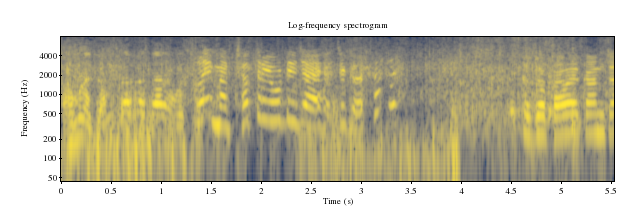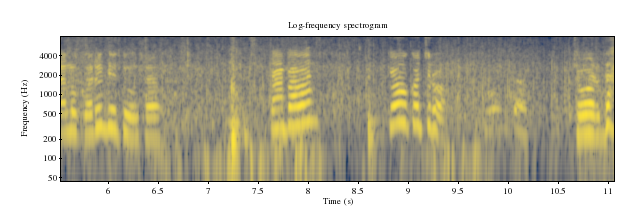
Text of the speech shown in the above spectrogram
હમણાં જમતા હતા તારે છત્રી ઉડી જાય છે જીગર. તો જો ભાવે કામ ચાલુ કરી દીધું છે. કાં પાવા? કેવો કચરો? જોરદાર.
